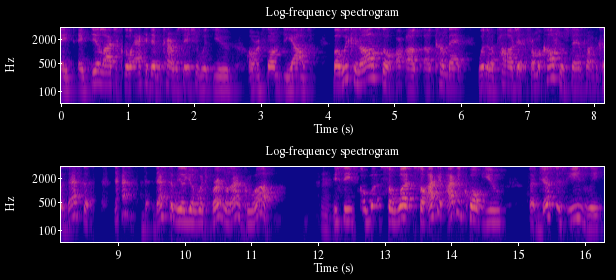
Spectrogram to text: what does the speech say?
a, a, theological academic conversation with you on reformed theology. But we can also uh, uh, come back with an apologetic from a cultural standpoint because that's the that's that's the milieu in which Virgil and I grew up. Mm-hmm. You see, so what? So what? So I could I could quote you uh, just as easily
